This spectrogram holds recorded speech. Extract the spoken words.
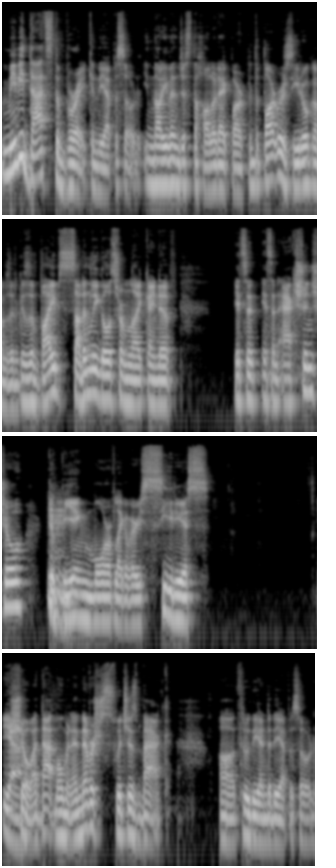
maybe that's the break in the episode, not even just the holodeck part, but the part where Zero comes in because the vibe suddenly goes from like kind of it's a it's an action show to Mhm. being more of like a very serious Yeah, show at that moment and never switches back uh through the end of the episode.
